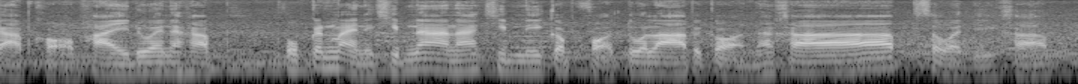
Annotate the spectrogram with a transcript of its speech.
กราบขออภัยด้วยนะครับ พบกันใหม่ในคลิปหน้านะ คลิปนี้ก็ขอตัวลาไปก่อนนะครับ สวัสดีครับ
